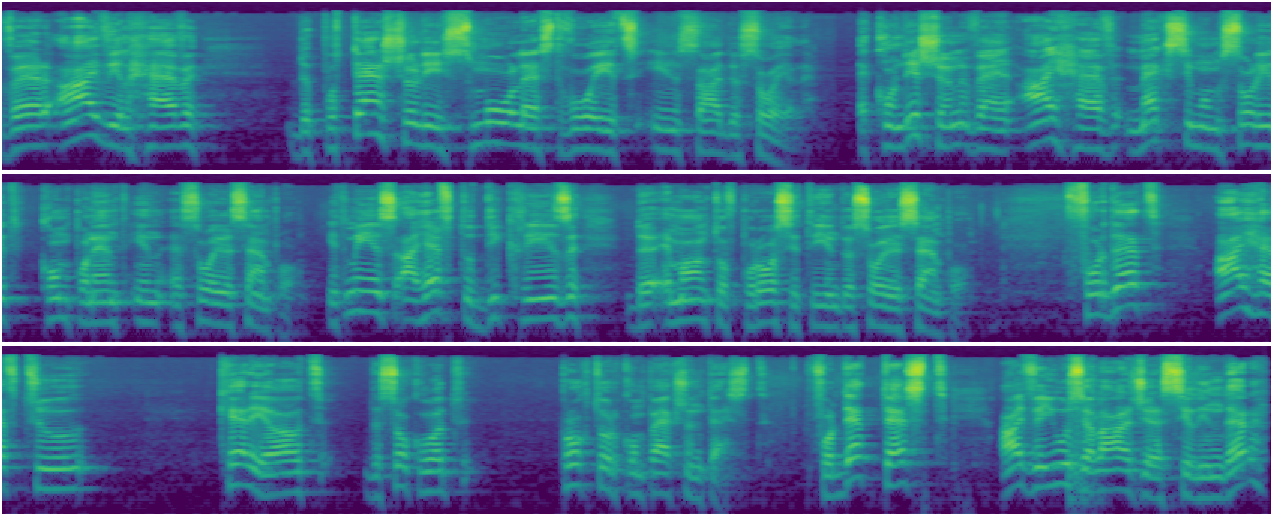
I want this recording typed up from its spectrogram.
where I will have the potentially smallest voids inside the soil. A condition when I have maximum solid component in a soil sample. It means I have to decrease the amount of porosity in the soil sample. For that, I have to carry out the so-called Proctor compaction test. For that test, I will use a larger cylinder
